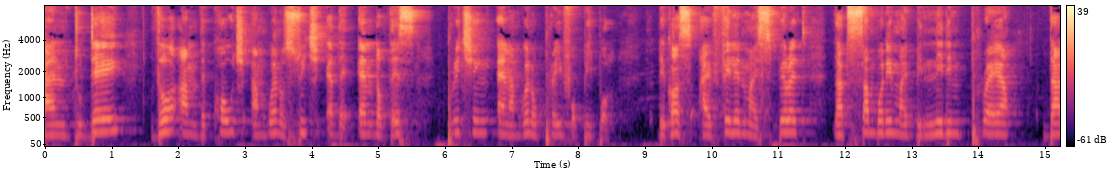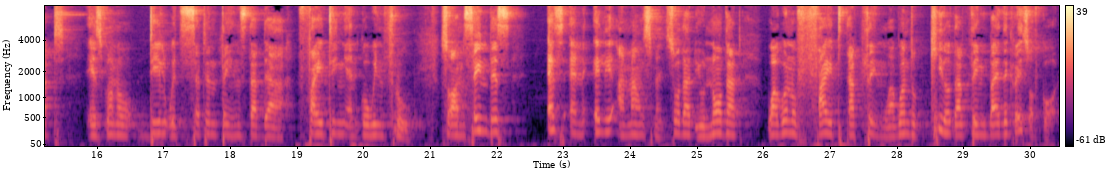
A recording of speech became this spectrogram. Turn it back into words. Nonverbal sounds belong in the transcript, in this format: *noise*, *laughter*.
And today, though I'm the coach, I'm going to switch at the end of this preaching and I'm going to pray for people because I feel in my spirit that somebody might be needing prayer that is going to deal with certain things that they are fighting and going through. So I'm saying this as an early announcement so that you know that we're going to fight that thing. We're going to kill that thing by the grace of God.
